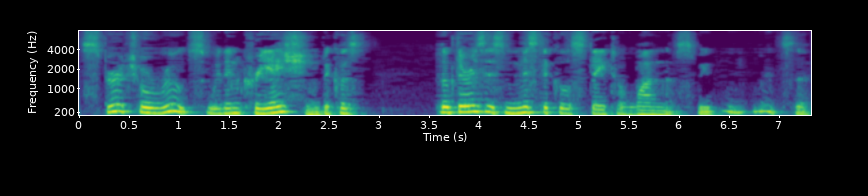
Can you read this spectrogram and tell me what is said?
spiritual roots within creation, because look, there is this mystical state of oneness. We, it's a,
